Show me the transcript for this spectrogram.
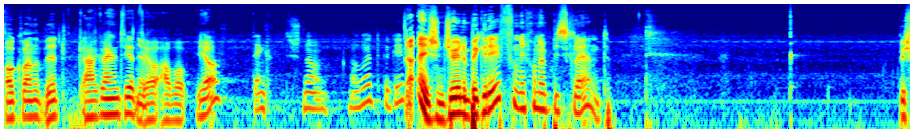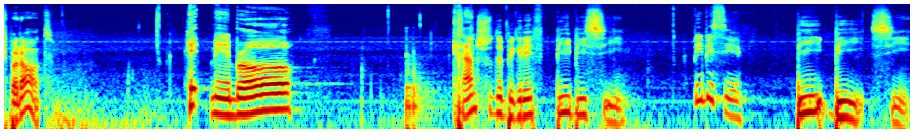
Angewendet wird. angewendet wird. Ja. Ja. aber ja, denke, das ist noch, noch ein guter Begriff. Ja, ist ein schöner Begriff und ich habe etwas gelernt. Bist du bereit? Hit me, bro. Kennst du den Begriff BBC? BBC. BBC.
